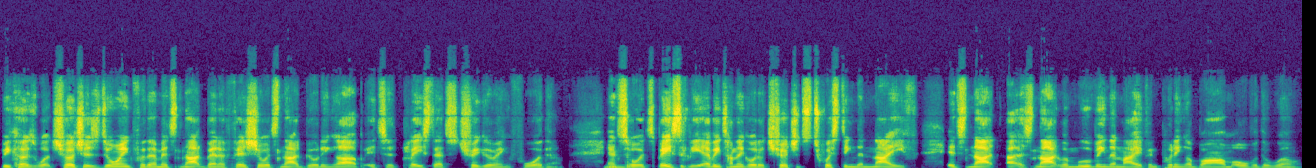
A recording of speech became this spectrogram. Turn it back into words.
Because what church is doing for them, it's not beneficial, it's not building up, it's a place that's triggering for them. And mm. so it's basically every time they go to church, it's twisting the knife. It's not uh, it's not removing the knife and putting a balm over the wound.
